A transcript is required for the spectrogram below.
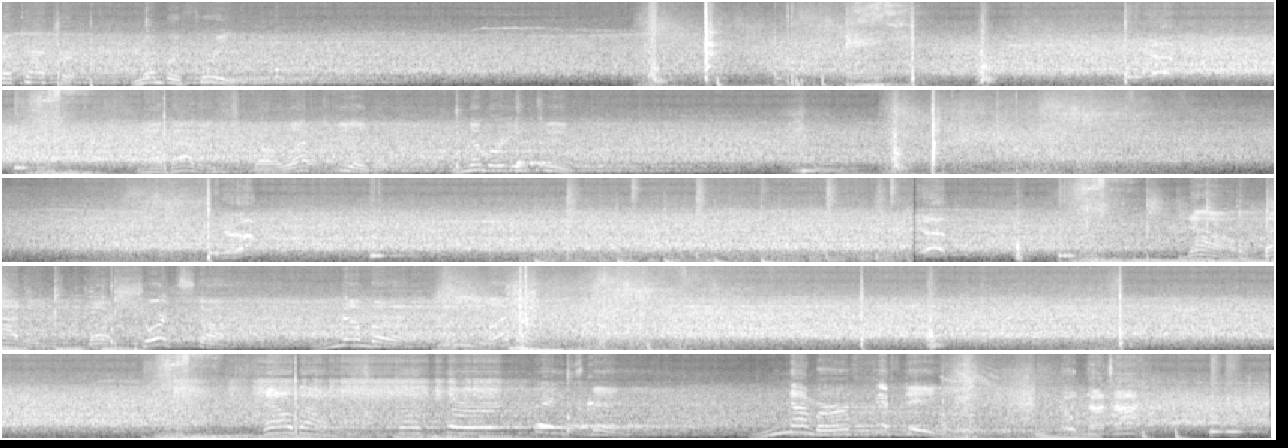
The catcher, number three, third baseman, number 50. Nope, that's hot.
